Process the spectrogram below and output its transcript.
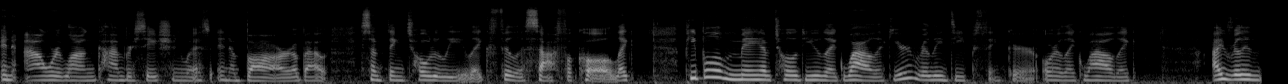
an hour long conversation with in a bar about something totally like philosophical. Like people may have told you like wow, like you're a really deep thinker or like wow, like I really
